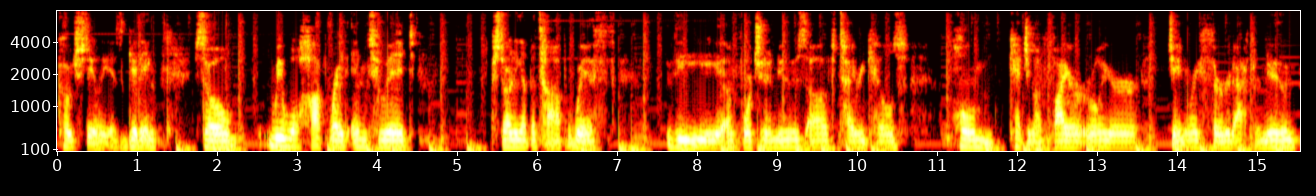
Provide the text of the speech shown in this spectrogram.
Coach Staley is getting. So we will hop right into it starting at the top with the unfortunate news of Tyreek Hill's home catching on fire earlier January 3rd afternoon.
